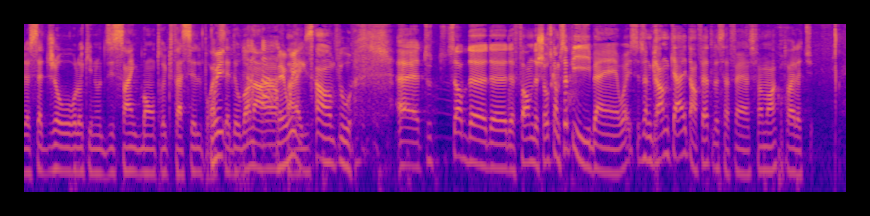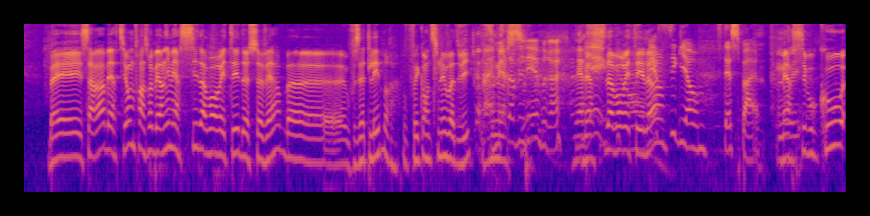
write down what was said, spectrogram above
le 7 jours là, qui nous dit cinq bons trucs faciles pour Oui. accéder au bonheur, Ben par oui. exemple. Ou, euh, tout- toutes sortes de, de- de formes de choses comme ça. Puis, ben, ouais, c'est une grande quête, en fait. Là, ça, fait, ça fait un moment qu'on travaille là-dessus. Ben, Sarah Berthiaume, François Bernier, merci d'avoir été de ce verbe. Euh, vous êtes libre. Vous pouvez continuer votre vie. Ben, Nous merci. sommes libres. Merci d'avoir été là. Merci, Guillaume. C'était super. Merci beaucoup.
